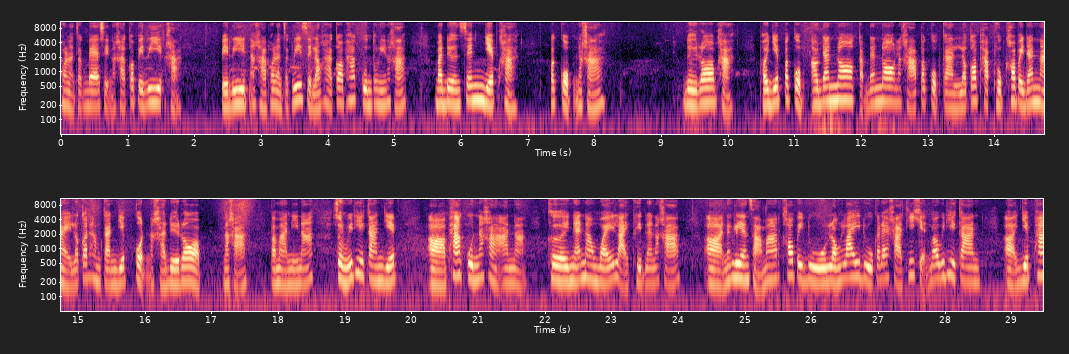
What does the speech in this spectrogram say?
พอหลังจากแบเสร็จนะคะ ก็ไปรีดค่ะ ไปรีดนะคะ พอหลังจากรีดเสร็จแล้วค่ะ ก็ผ้ากุนตรงนี้นะคะ มาเดินเส้นเย็บค่ะ ประกบนะคะ โดยรอบค่ะ พอเย็บประกบเอาด้านนอกกับด้านนอกนะคะ ประกบกันแล้วก็พับทบเข้าไปด้านใน แล้วก็ทำการเย็บกดนะคะ โดยรอบนะคะ ประมาณนี้นะ ส่วนวิธีการเย็บผ้ากุนนะคะอันน่ะเคยแนะนำไว้หลายคลิปแล้วนะคะนักเรียนสามารถเข้าไปดูลองไล่ดูก็ได้ค่ะ ที่เขียนว่าวิธีการเย็บผ้า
